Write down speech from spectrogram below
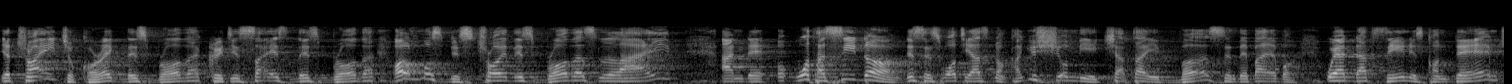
you're trying to correct this brother, criticize this brother, almost destroy this brother's life. And uh, what has he done? This is what he has done. Can you show me a chapter, a verse in the Bible where that sin is condemned?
